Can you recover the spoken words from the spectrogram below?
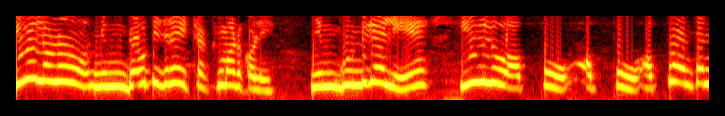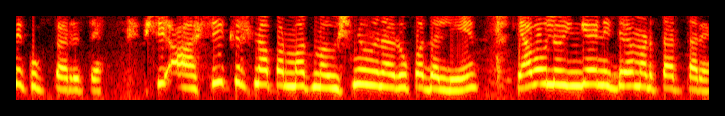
ಈಗಲೂ ನಿಮ್ ಡೌಟ್ ಇದ್ರೆ ಚೆಕ್ ಮಾಡ್ಕೊಳ್ಳಿ. ನಿಮ್ ಗುಂಡಿಗೆಯಲ್ಲಿ ಈಗಲೂ ಅಪ್ಪು ಅಪ್ಪು ಅಪ್ಪು ಅಂತಾನೆ ಕೂಗ್ತಾ ಇರುತ್ತೆ. ಶ್ರೀ, ಆ ಶ್ರೀಕೃಷ್ಣ ಪರಮಾತ್ಮ ವಿಷ್ಣುವಿನ ರೂಪದಲ್ಲಿ ಯಾವಾಗ್ಲೂ ಹಿಂಗೆ ನಿದ್ರೆ ಮಾಡ್ತಾ ಇರ್ತಾರೆ.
